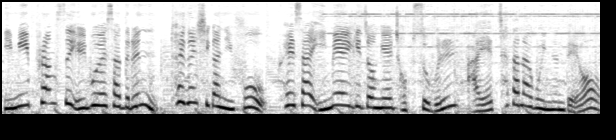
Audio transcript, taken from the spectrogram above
이미 프랑스 일부 회사들은 퇴근 시간 이후 회사 이메일 계정의 접속을 아예 차단하고 있는데요.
